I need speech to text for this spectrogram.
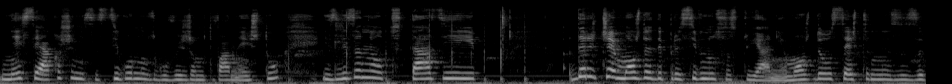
не сякаш, ми със сигурност го виждам това нещо. Излизане от тази да речем, може да е депресивно състояние, може да е усещане за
